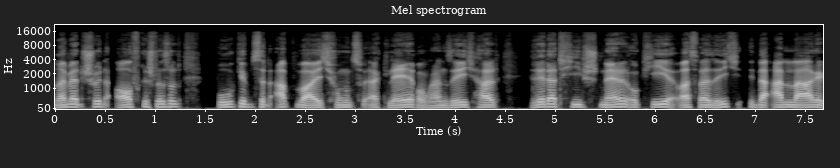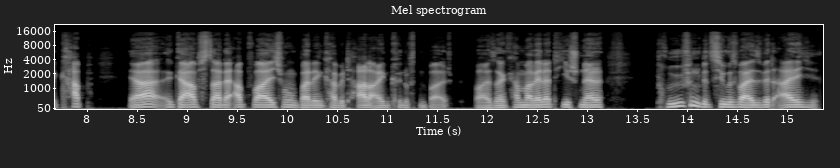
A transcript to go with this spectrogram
Und dann wird schön aufgeschlüsselt, wo gibt es denn Abweichungen zur Erklärung. Dann sehe ich halt relativ schnell, okay, was weiß ich, in der Anlage Cup ja, gab es da eine Abweichung bei den Kapitaleinkünften beispielsweise. Dann kann man relativ schnell prüfen, beziehungsweise wird eigentlich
